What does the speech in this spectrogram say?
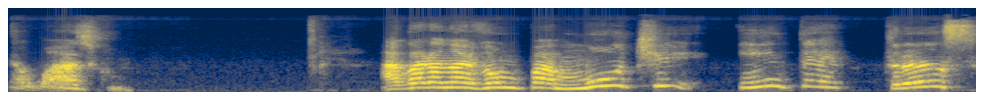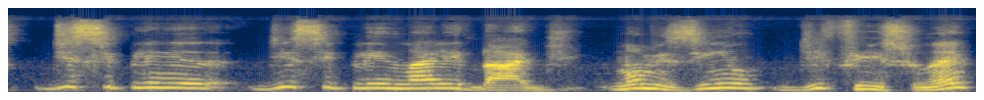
É o básico. Agora nós vamos para multi, inter, trans, disciplinaridade. Nomezinho difícil, né?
